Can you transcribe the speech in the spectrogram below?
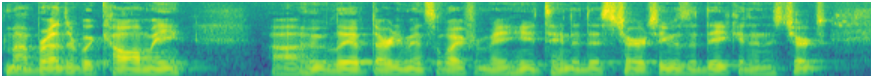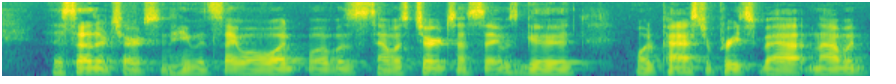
My brother would call me, uh, who lived 30 minutes away from me. He attended this church. He was a deacon in this church, this other church, and he would say, "Well, what what was how was church?" I say it was good. What pastor preached about, and I would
